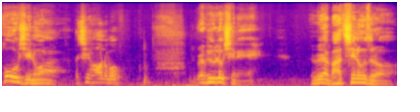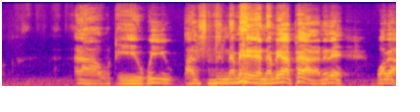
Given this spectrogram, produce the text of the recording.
ဟိုးရှင်တော့တချင်ဟောင်းတစ်ပုတ် review လုပ်ရှင်တယ်။ review ကဘာချင်းလုံးဆိုတော့အဲ့ဒါဒီဝီဘာနာမည်နာမည်ကဖတ်ရတာနည်းနည်းဟွာဗျာ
